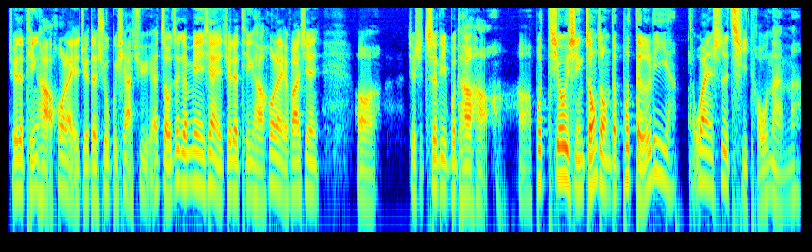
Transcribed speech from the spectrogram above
觉得挺好，后来也觉得修不下去；走这个面相也觉得挺好，后来也发现，哦，就是吃力不讨好啊，不修行种种的不得力呀，万事起头难嘛。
